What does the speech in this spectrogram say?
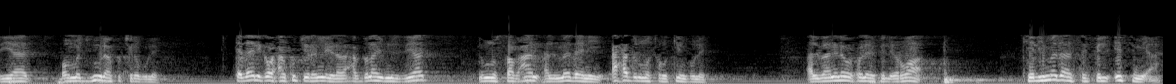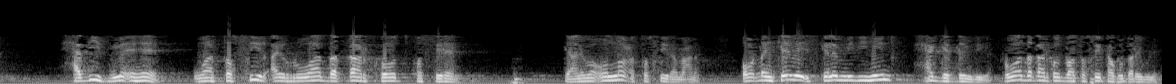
ziyaad oo majhuula ku jira buu leeyahy kadalika waxaa ku jira in la yihahda cabdullahi ibnu ziyaad ibnu sabcaan almadani axad lmatruukiin buu leeyahy albanina wuxuu leeyahy fi lirwa kelimadaasi fi lismi ah. Xadiid ma ahee waa tafsiir ay ruwaadda qaarkood fasireen. Yani waa un nooc tafsiira macna. Oo dhankeebay iskala mid yihiin xagga dembiga. Ruwaadda qaarkood baa tafsiirkaa ku daray buu leey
